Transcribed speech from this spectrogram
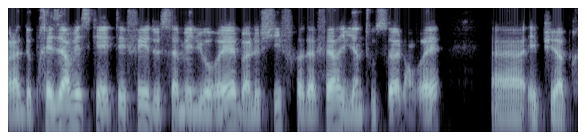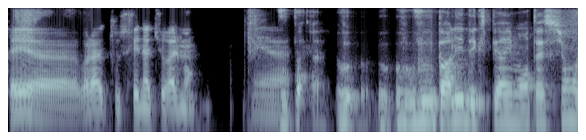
de préserver ce qui a été fait et de s'améliorer, bah, le chiffre d'affaires, il vient tout seul en vrai. Euh, et puis après, euh, voilà, tout se fait naturellement. Euh, vous, parlez d'expérimentation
